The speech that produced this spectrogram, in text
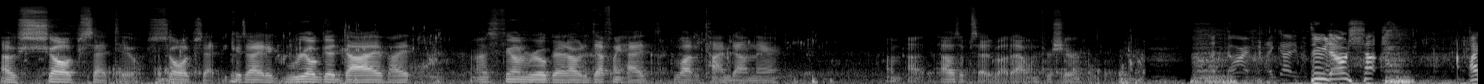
I was so upset too, so upset because I had a real good dive. I, I was feeling real good. I would have definitely had a lot of time down there. Um, I, I was upset about that one for sure. Dude, that was shot. I.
